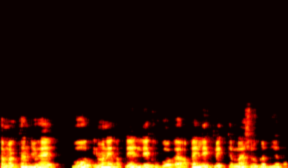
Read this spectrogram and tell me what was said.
समर्थन जो है वो इन्होंने अपने लेखकों अपने लेख में करना शुरू कर दिया था।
